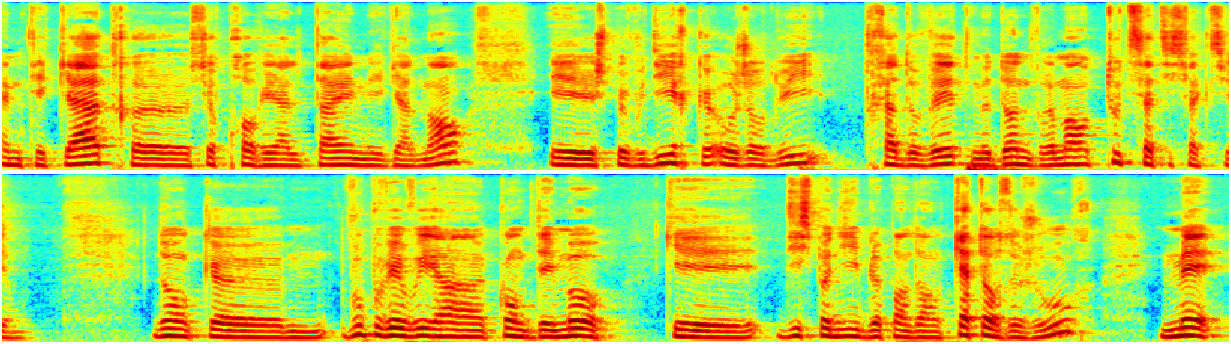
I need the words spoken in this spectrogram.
MT4, sur ProRealTime également et je peux vous dire qu'aujourd'hui Tradovate me donne vraiment toute satisfaction. Donc euh, vous pouvez ouvrir un compte démo qui est disponible pendant 14 jours mais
